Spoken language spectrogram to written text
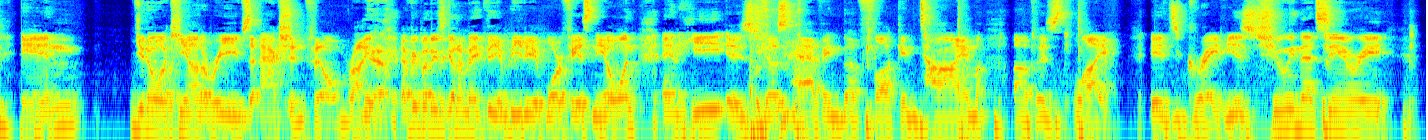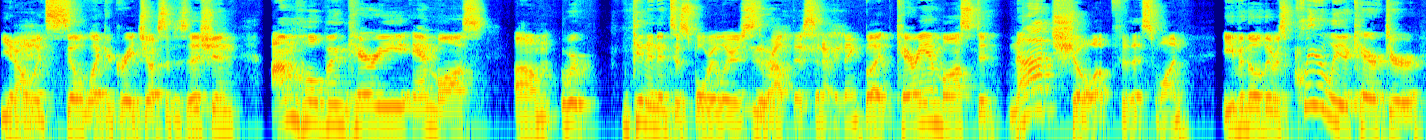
in. You know, a Keanu Reeves action film, right? Yeah. Everybody's gonna make the immediate Morpheus Neo one, and he is just having the fucking time of his life. It's great. He is chewing that scenery. You know, it's still like a great juxtaposition. I'm hoping Carrie-Anne Moss. Um, we're getting into spoilers Yeah. throughout this and everything, but Carrie-Anne Moss did not show up for this one, even though there was clearly a character,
